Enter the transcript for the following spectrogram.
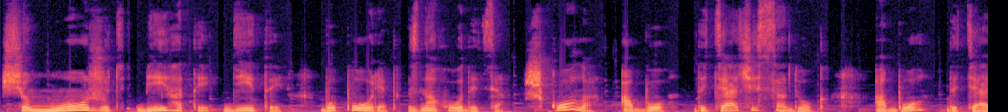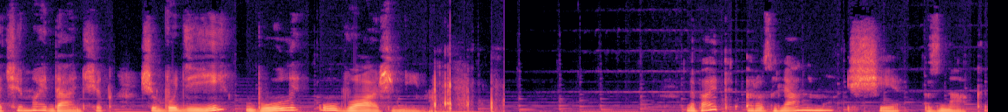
що можуть бігати діти, бо поряд знаходиться школа або дитячий садок, або дитячий майданчик, щоб водії були уважні. Давайте розглянемо ще знаки.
